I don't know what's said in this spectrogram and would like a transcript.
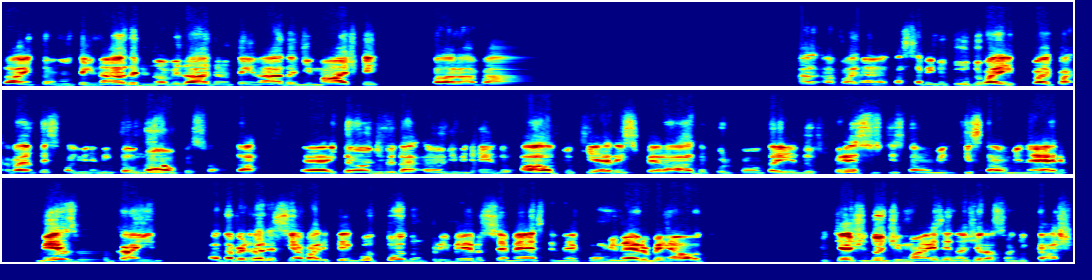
Tá? Então não tem nada de novidade, não tem nada de mágica. Falaram, ah, vai, vai né, tá sabendo tudo, vai, vai, vai antecipar o dividendo. Então não, pessoal, tá? É, então é um, dividendo, é um dividendo alto que era esperado por conta aí dos preços que estão que está o minério, mesmo caindo. Na verdade, assim, a Vale pegou todo um primeiro semestre, né, com o minério bem alto, o que ajudou demais aí na geração de caixa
